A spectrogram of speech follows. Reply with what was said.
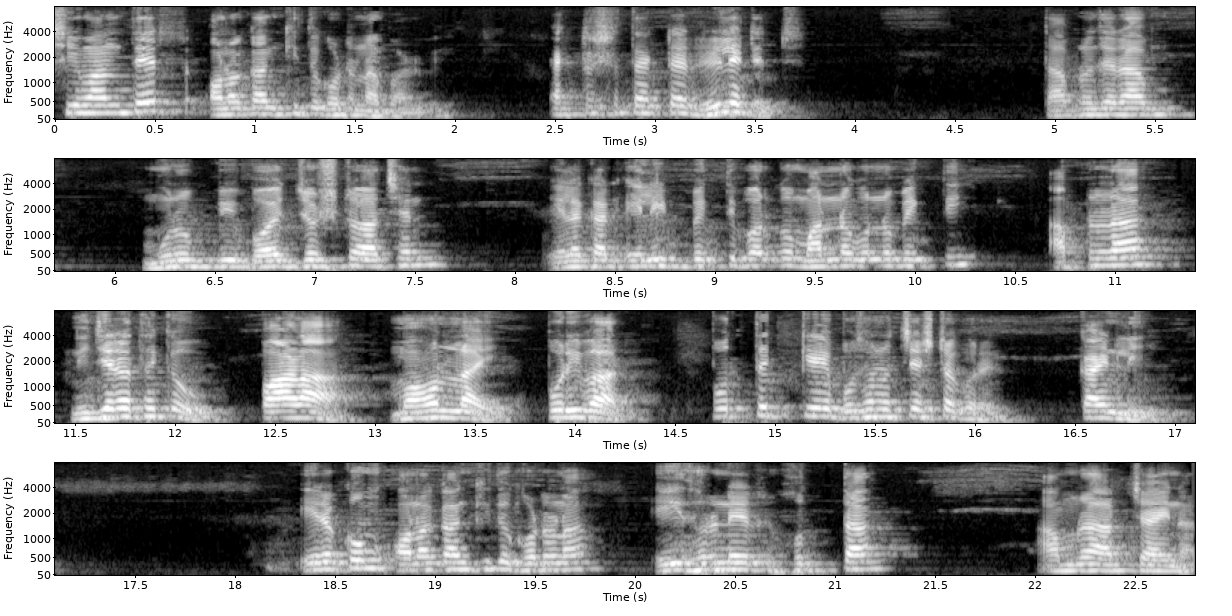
সীমান্তের অনাকাঙ্ক্ষিত ঘটনা বাড়বে। একটার সাথে একটা রিলেটেড তা আপনার যারা মুরব্বী, বয়োজ্যেষ্ঠ আছেন, এলাকার এলিট ব্যক্তিবর্গ, মান্যগণ্য ব্যক্তি, আপনারা নিজেরা থেকেও পাড়া, মহল্লায়, পরিবার, প্রত্যেককে বোঝানোর চেষ্টা করেন। কাইন্ডলি এরকম অনাকাঙ্ক্ষিত ঘটনা, এই ধরনের হত্যা আমরা আর চাই না,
